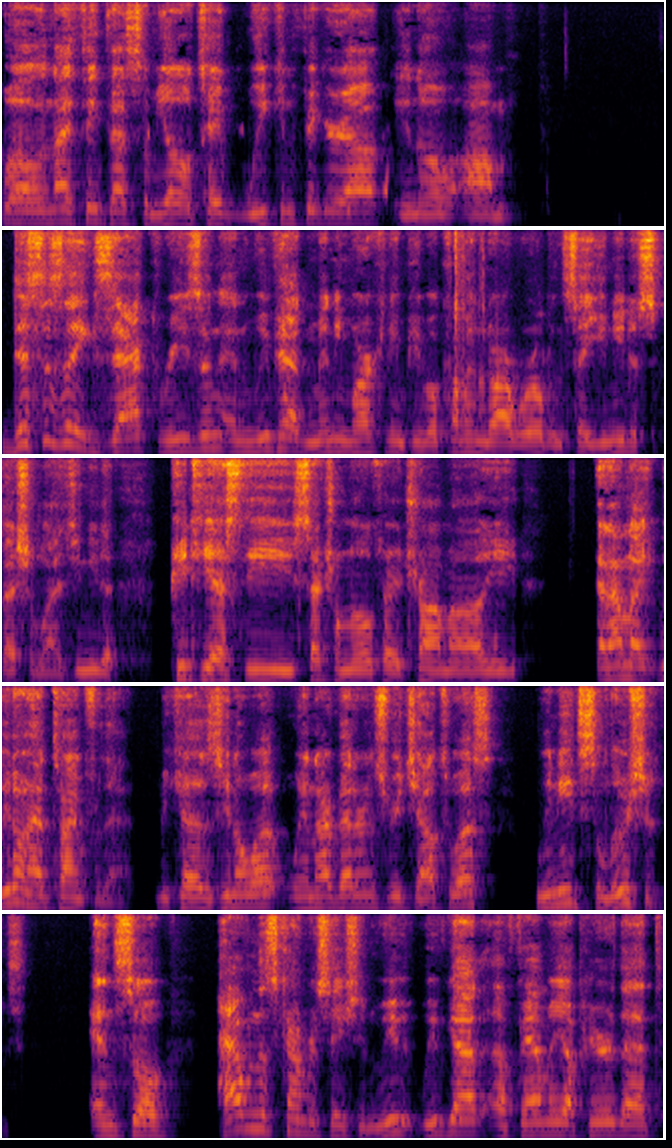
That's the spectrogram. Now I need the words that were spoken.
Well, and I think that's some yellow tape we can figure out. You know, um, this is the exact reason, and we've had many marketing people come into our world and say you need to specialize, you need a PTSD, sexual military trauma, and I'm like, we don't have time for that because you know what? When our veterans reach out to us, we need solutions, and so having this conversation, we we've got a family up here that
